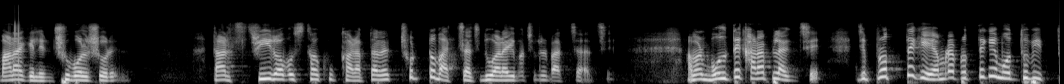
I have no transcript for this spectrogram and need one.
মারা গেলেন সুবল সোরেন। তার স্ত্রীর অবস্থা খুব খারাপ তার এক ছোট্ট বাচ্চা আছে দু আড়াই বছরের বাচ্চা আছে। আমার বলতে খারাপ লাগছে যে প্রত্যেকে, আমরা প্রত্যেকে মধ্যবিত্ত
